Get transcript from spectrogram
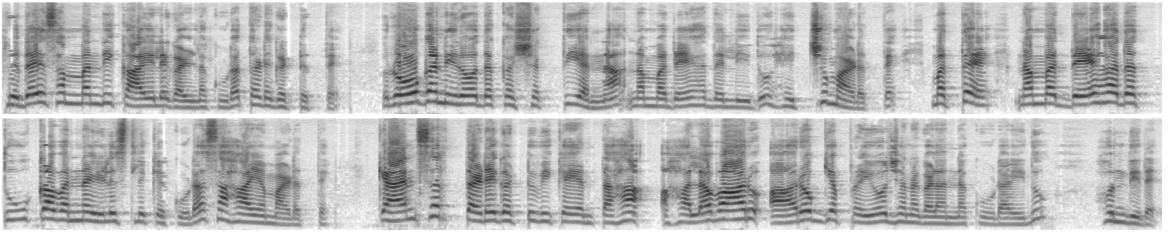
ಹೃದಯ ಸಂಬಂಧಿ ಕಾಯಿಲೆಗಳನ್ನ ಕೂಡ ತಡೆಗಟ್ಟುತ್ತೆ. ರೋಗ ನಿರೋಧಕ ಶಕ್ತಿಯನ್ನ ನಮ್ಮ ದೇಹದಲ್ಲಿ ಇದು ಹೆಚ್ಚು ಮಾಡುತ್ತೆ. ಮತ್ತೆ ನಮ್ಮ ದೇಹದ ತೂಕವನ್ನ ಇಳಿಸ್ಲಿಕ್ಕೆ ಕೂಡ ಸಹಾಯ ಮಾಡುತ್ತೆ. ಕ್ಯಾನ್ಸರ್ ತಡೆಗಟ್ಟುವಿಕೆಯಂತಹ ಹಲವಾರು ಆರೋಗ್ಯ ಪ್ರಯೋಜನಗಳನ್ನು ಕೂಡ ಇದು ಹೊಂದಿದೆ.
